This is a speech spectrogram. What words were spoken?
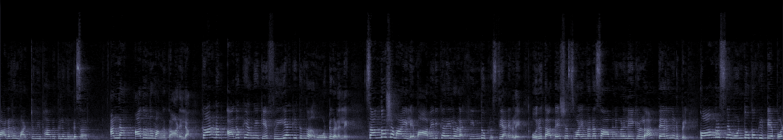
പലരും മറ്റു വിഭാഗത്തിലുമുണ്ട് സർ. അല്ല അതൊന്നും അങ്ങ് കാണില്ല. കാരണം അതൊക്കെ അങ്ങേക്ക് ഫ്രീ ആയി കിട്ടുന്ന വോട്ടുകളല്ലേ? സന്തോഷമായില്ലേ മാവേലിക്കരയിലുള്ള ഹിന്ദു ക്രിസ്ത്യാനികളെ? ഒരു തദ്ദേശ സ്വയംഭരണ സ്ഥാപനങ്ങളിലേക്കുള്ള തെരഞ്ഞെടുപ്പിൽ കോൺഗ്രസിന് മുൻതൂക്കം കിട്ടിയപ്പോൾ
